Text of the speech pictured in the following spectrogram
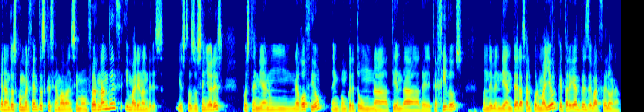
Eran dos comerciantes que se llamaban Simón Fernández y Mariano Andrés. Y estos dos señores pues tenían un negocio, en concreto una tienda de tejidos, donde vendían telas al por mayor que traían desde Barcelona.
